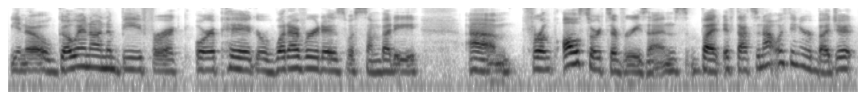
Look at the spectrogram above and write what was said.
you know, go in on a beef or a, or a pig or whatever it is with somebody um, for all sorts of reasons. But if that's not within your budget,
